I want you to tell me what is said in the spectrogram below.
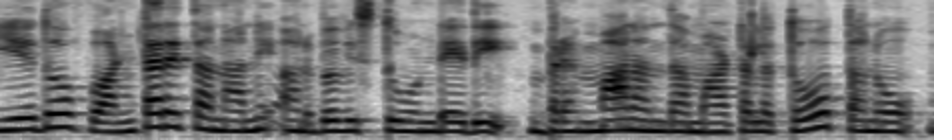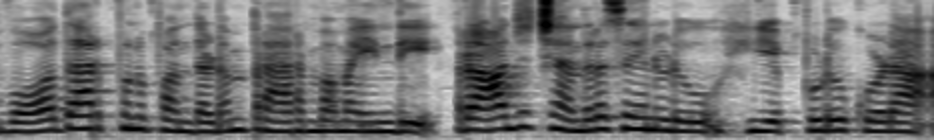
ఏదో ఒంటరితనాన్ని అనుభవిస్తూ ఉండేది. బ్రహ్మానంద మాటలతో తను ఓదార్పును పొందడం ప్రారంభమైంది. రాజు చంద్రసేనుడు ఎప్పుడూ కూడా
